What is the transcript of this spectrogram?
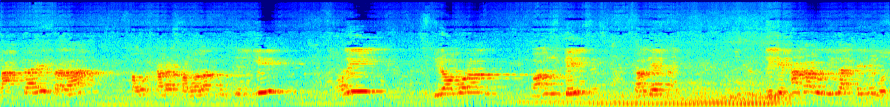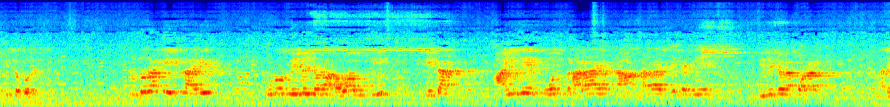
রাস্তায় তারা সমস্যাটার সমাধান করতে গিয়ে অনেক নিরপরাধ মানুষকে তাদের বেঁচে থাকার অধিকার থেকে বঞ্চিত করেছে। সুতরাং এই রায়ের কোনো বিবেচনা হওয়া উচিত। এটা আইনের কোন ধারায়, না ধারায় সেটা নিয়ে বিবেচনা করার মানে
